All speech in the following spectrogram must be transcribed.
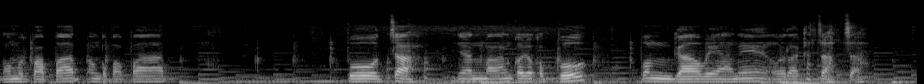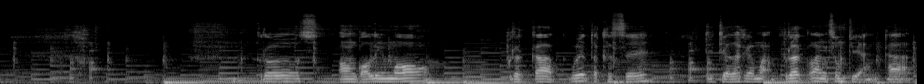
Nomor papat angka papat bocah yang mangan kaya kebo penggaweane ora kecacah terus angka lima berkat. Gue tegese didalah ke makbrak langsung diangkat.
